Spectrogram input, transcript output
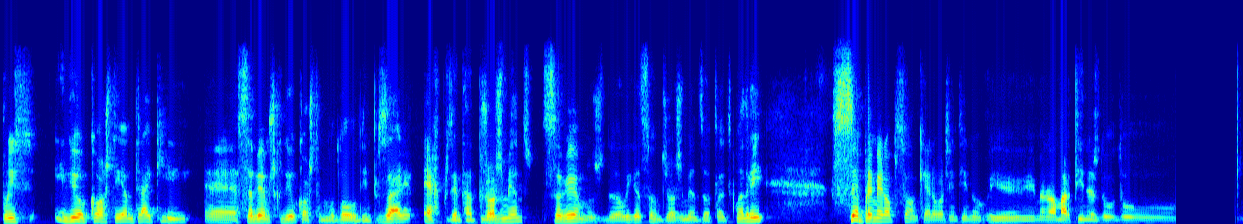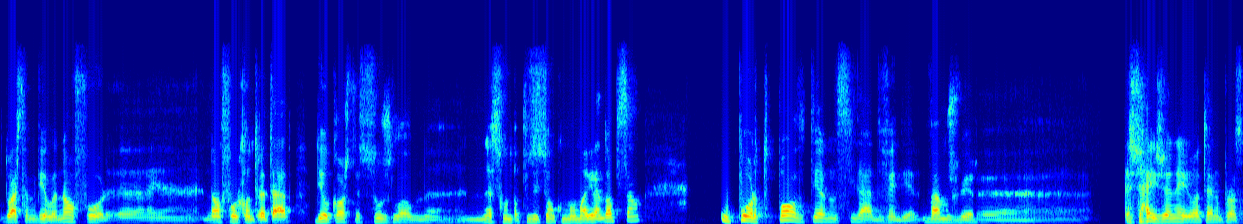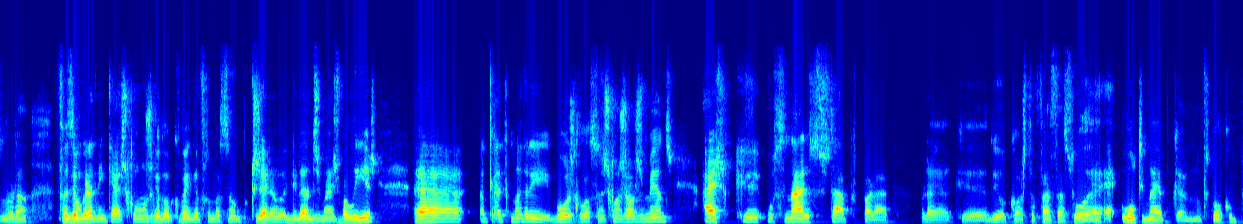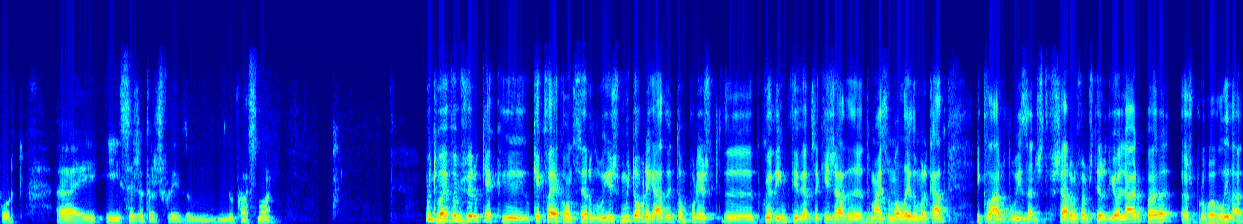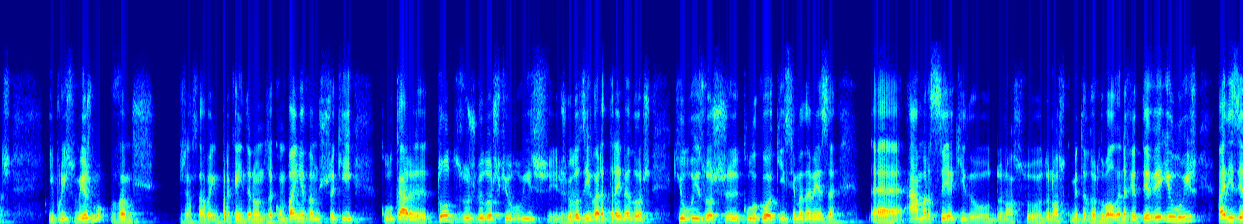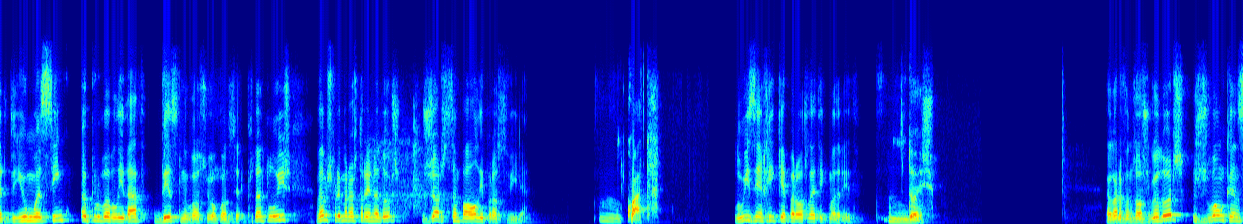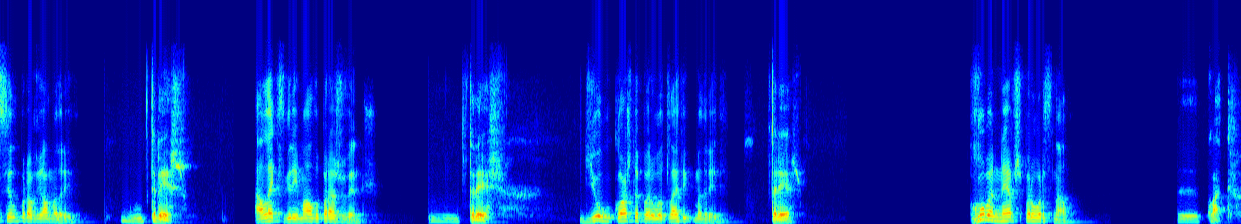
Por isso, Diogo Costa entra aqui. Eh, sabemos que Diogo Costa mudou de empresário, é representado por Jorge Mendes, sabemos da ligação de Jorge Mendes ao Atlético Madrid se a primeira opção, que era o argentino Emmanuel Martínez do, do, do, Aston Villa, não for, uh, não for contratado, Diogo Costa surge logo na, na segunda posição como uma grande opção. O Porto pode ter necessidade de vender, vamos ver uh, já em janeiro ou até no próximo verão, fazer um grande encaixe com um jogador que vem da formação porque gera grandes mais-valias. Uh, Atlético Madrid, boas relações com Jorge Mendes acho que o cenário se está a preparar para que Diogo Costa faça a sua é, última época no Futebol Clube Porto uh, e, e, seja transferido no próximo ano. Muito bem, vamos ver o que, é que, o que é que vai acontecer, Luís. Muito obrigado então por este bocadinho que tivemos aqui já de, de mais uma lei do mercado. E claro, Luís, antes de fecharmos, vamos ter de olhar para as probabilidades. E por isso mesmo, vamos já sabem, para quem ainda não nos acompanha, vamos aqui colocar eh, todos os jogadores que o Luís, jogadores e agora treinadores que o Luís hoje colocou aqui em cima da mesa uh, à mercê aqui do, do, nosso, do nosso comentador do Bola na Rede TV e o Luís vai dizer de 1 a 5 a probabilidade desse negócio acontecer. Portanto, Luís, vamos primeiro aos treinadores, Jorge Sampaoli para o Sevilha. 4. Luís Henrique é para o Atlético Madrid. 2. Agora vamos aos jogadores. João Cancelo para o Real Madrid. 3. Alex Grimaldo para a Juventus. 3. Diogo Costa para o Atlético de Madrid. 3. Ruben Neves para o Arsenal. 4.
